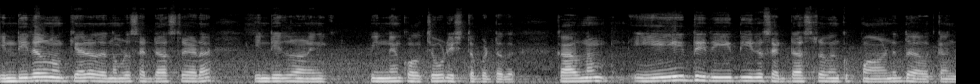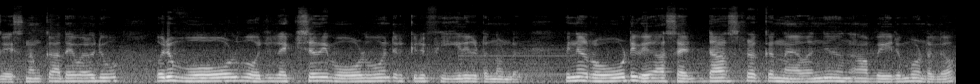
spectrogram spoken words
ഇന്റീരിയർ നോക്കിയാലും അതെ നമ്മുടെ സെഡാസ്റ്റയുടെ ഇന്റീരിയറാണ് എനിക്ക് പിന്നെ കുറച്ചുകൂടി ഇഷ്ടപ്പെട്ടത്. കാരണം ഏത് രീതിയിലും സെഡാസ്റ്റർ നമുക്ക് പണിത് ഇറക്കാൻ കഴിച്ചു നമുക്ക് അതേപോലെ ഒരു ഒരു വോൾവോ ഒരു ലക്ഷറി വോൾവോന്റെ ഒക്കെ ഒരു ഫീൽ കിട്ടുന്നുണ്ട്. പിന്നെ റോഡിൽ ആ സെഡാസ്റ്ററൊക്കെ നിറഞ്ഞ് ആ വരുമ്പോൾ ഉണ്ടല്ലോ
